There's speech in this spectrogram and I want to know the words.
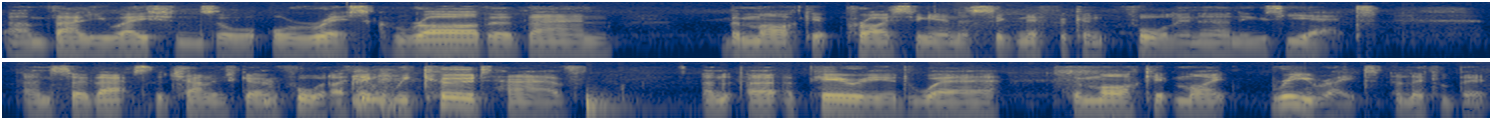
um, valuations or, or risk rather than the market pricing in a significant fall in earnings yet. And so that's the challenge going forward. I think we could have an, a period where the market might re-rate a little bit.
